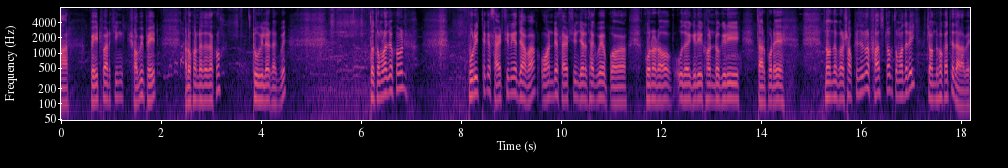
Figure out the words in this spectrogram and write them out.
আর পেইড পার্কিং সবই পেইড আর ওখানটাতে দেখো টু হুইলার রাখবে। তো তোমরা যখন পুরীর থেকে সাইট সিনিংয়ে যাবা ওয়ান ডে সাইট সিন যেটা থাকবে কোনোরক উদয়গিরি, খণ্ডগিরি, তারপরে নন্দনকানন সব কিছু জন্য ফার্স্ট স্টপ তোমাদের এই চন্দ্রভাগাতে দাঁড়াবে।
